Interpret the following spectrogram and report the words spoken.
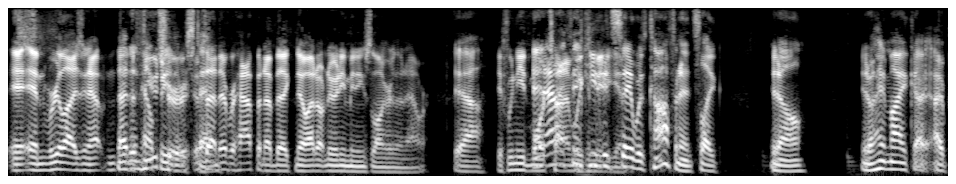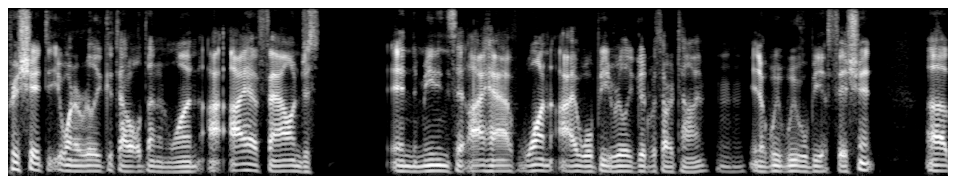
and, and realizing that, in the future, if that ever happened, I'd be like, no, I don't do any meetings longer than an hour. Yeah. If we need more and time, I think we can you could again. say with confidence, like, you know, you know, hey Mike, I, I appreciate that you want to really get that all done in one. I, I have found just in the meetings that I have, one, I will be really good with our time. You know, we, we will be efficient. Uh,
